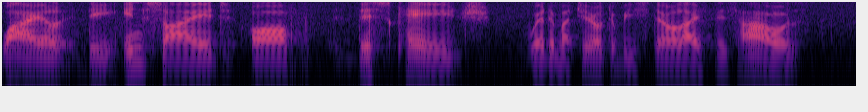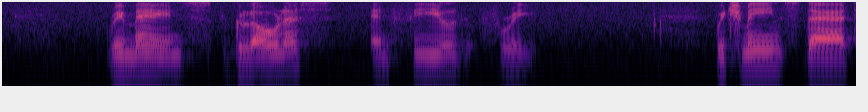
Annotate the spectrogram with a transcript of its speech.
while the inside of this cage where the material to be sterilized is housed remains glowless and field free, which means that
